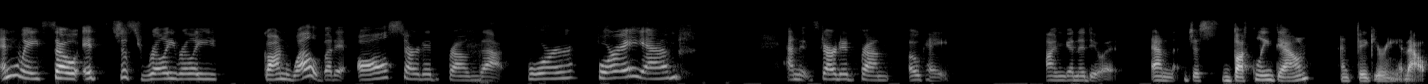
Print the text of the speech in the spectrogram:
anyway, so it's just really, really gone well. But it all started from that 4 4 a.m. And it started from, okay, I'm gonna do it. And just buckling down and figuring it out.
